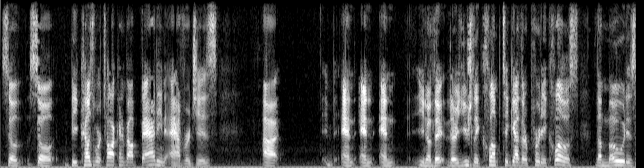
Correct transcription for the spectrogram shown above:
So so because we're talking about batting averages, uh, and and and you know they're, they're usually clumped together pretty close. The mode is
